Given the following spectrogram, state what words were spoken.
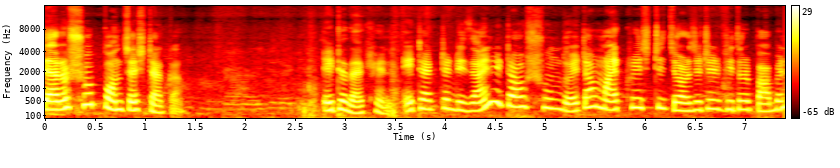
তেরোশো পঞ্চাশ টাকা। এটা দেখেন এটা একটা ডিজাইন এটাও সুন্দর এটাও মাইক্রোস্টিচ জর্জেটের ভিতরে পাবেন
